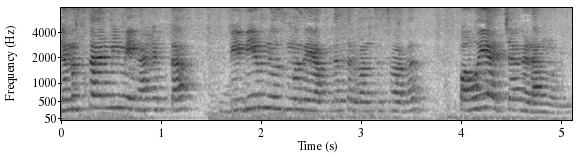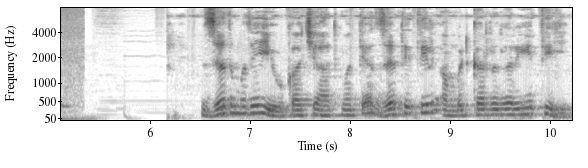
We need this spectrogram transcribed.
नमस्कार मी मेघा जगताप. बीबीएम न्यूजमध्ये आपलं सर्वांचं स्वागत. पाहूया आजच्या घडामोडी. जतमध्ये युवकाची आत्महत्या जत येथील आंबेडकरनगर येथील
